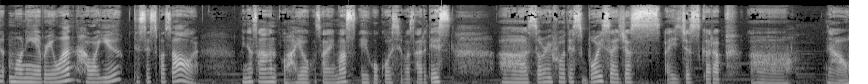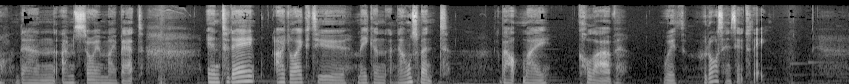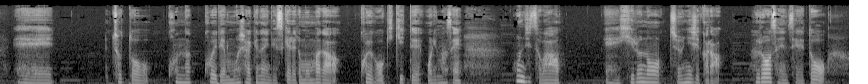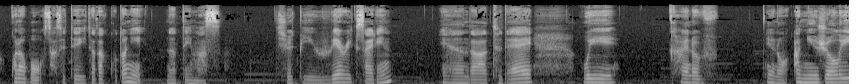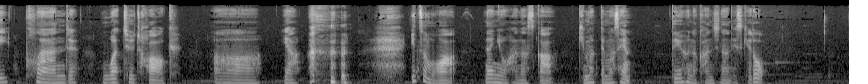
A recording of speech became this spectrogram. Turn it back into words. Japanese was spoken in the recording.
Good morning everyone. How are you? This is Bazaar. 皆さん、おはようございます。英語講師バザールです。Uh, sorry for this voice. I just, I just got up uh, now. Then I'm still in my bed. And today I'd like to make an announcement about my collab with 不老先生 today. Eh, えー、ちょっとこんな声で申し訳ないんですけれども、まだ声がお聞きておりません。本日は、えー、昼の12時からフロー先生とコラボさせていただくことになっています。Should be very exciting. And、uh, today we kind of, you know, unusually planned what to talk. Uh, yeah. いつもは何を話すか決まってませんっていう風な感じなんですけど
